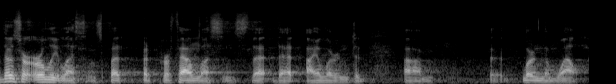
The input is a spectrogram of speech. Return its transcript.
those are early lessons, but, but profound lessons that, that I learned, um, learned them well.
